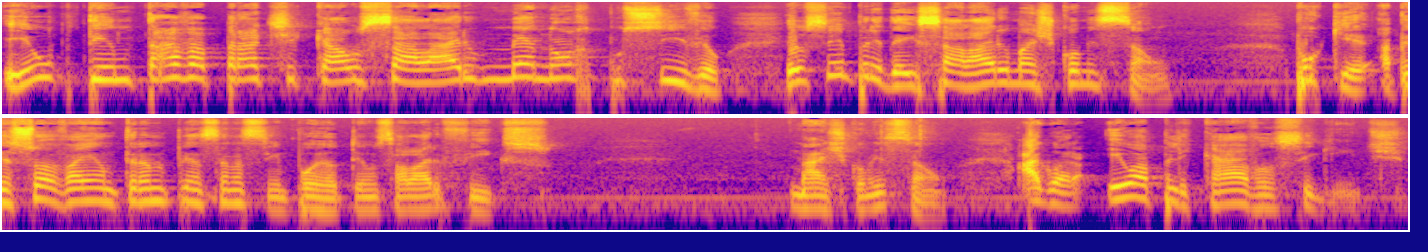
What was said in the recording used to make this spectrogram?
Eu tentava praticar o salário menor possível. Eu sempre dei salário mais comissão. Porque a pessoa vai entrando pensando assim, pô, eu tenho um salário fixo. Mais comissão. Agora, eu aplicava o seguinte,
